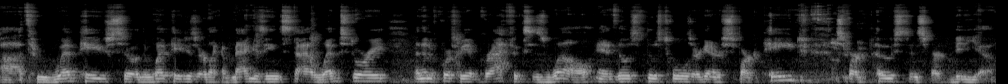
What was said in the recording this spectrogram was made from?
uh, through web page. So the web pages are like a magazine style web story, and then of course we have graphics as well. And those those tools are again are Spark Page, Spark Post, and Spark Video.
